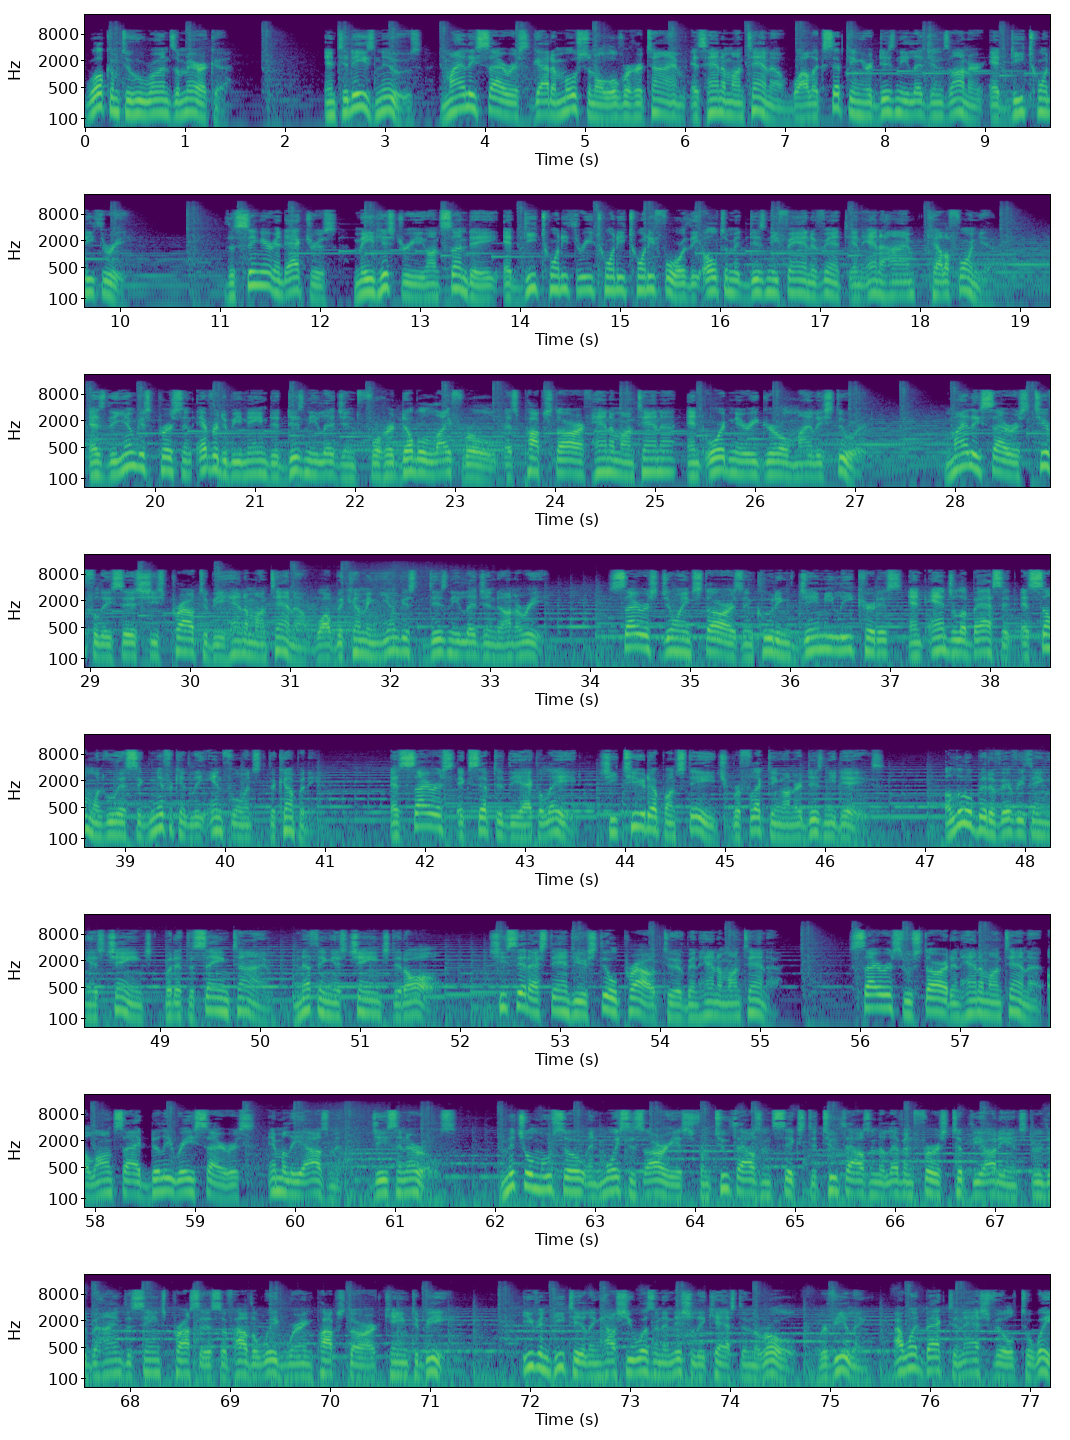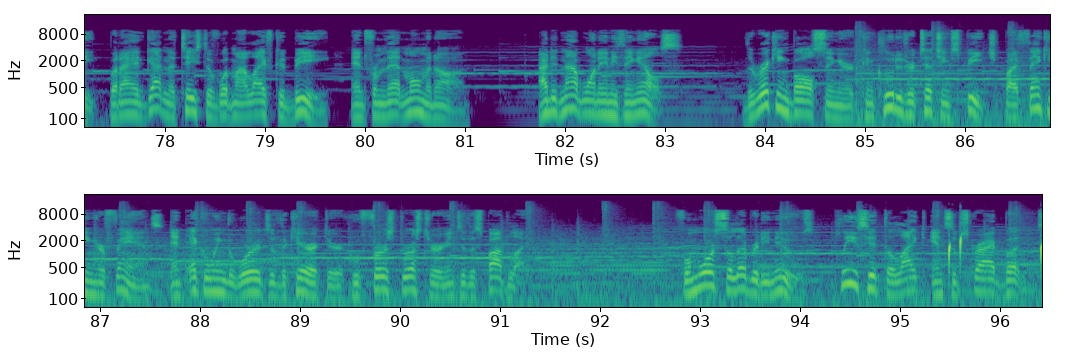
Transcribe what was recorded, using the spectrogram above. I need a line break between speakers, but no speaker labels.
Welcome to Who Runs America. In today's news, Miley Cyrus got emotional over her time as Hannah Montana while accepting her Disney Legends honor at D23. The singer and actress made history on Sunday at D23 2024, the ultimate Disney fan event in Anaheim, California. As the youngest person ever to be named a Disney legend for her double life role as pop star Hannah Montana and ordinary girl Miley Stewart. Miley Cyrus tearfully says she's proud to be Hannah Montana while becoming youngest Disney legend honoree. Cyrus joined stars including Jamie Lee Curtis and Angela Bassett as someone who has significantly influenced the company. As Cyrus accepted the accolade, she teared up on stage reflecting on her Disney days. A little bit of everything has changed, but at the same time, nothing has changed at all. She said, I stand here still proud to have been Hannah Montana. Cyrus, who starred in Hannah Montana alongside Billy Ray Cyrus, Emily Osment, Jason Earles, Mitchell Musso, and Moises Arias from 2006 to 2011 first took the audience through the behind the scenes process of how the wig wearing pop star came to be. Even detailing how she wasn't initially cast in the role, revealing, I went back to Nashville to wait, but I had gotten a taste of what my life could be, and from that moment on, I did not want anything else. The Wrecking Ball singer concluded her touching speech by thanking her fans and echoing the words of the character who first thrust her into the spotlight. For more celebrity news, please hit the like and subscribe buttons.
